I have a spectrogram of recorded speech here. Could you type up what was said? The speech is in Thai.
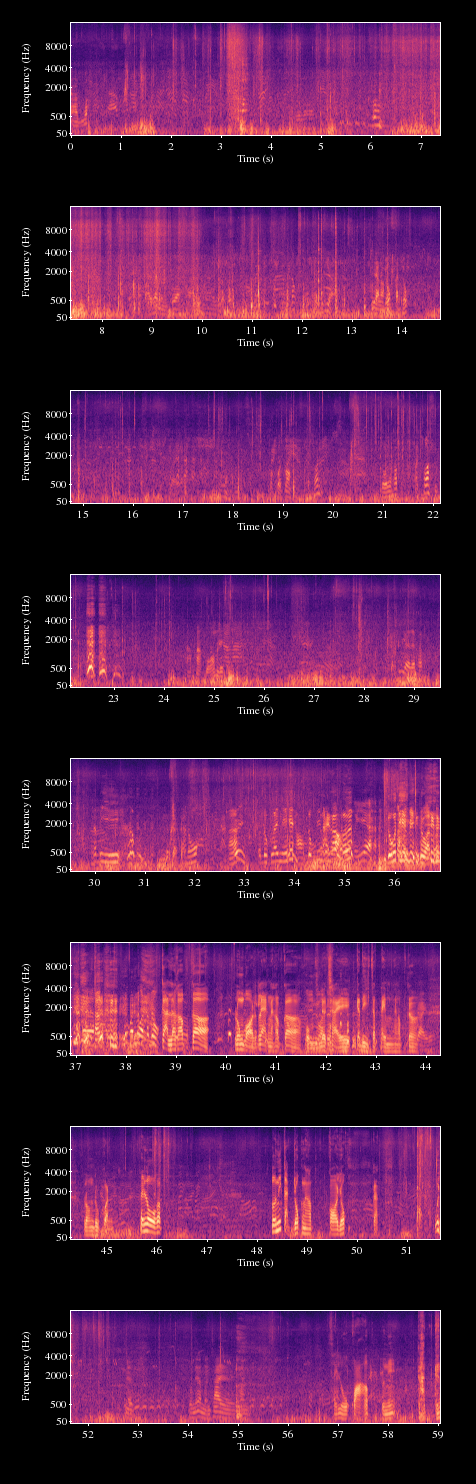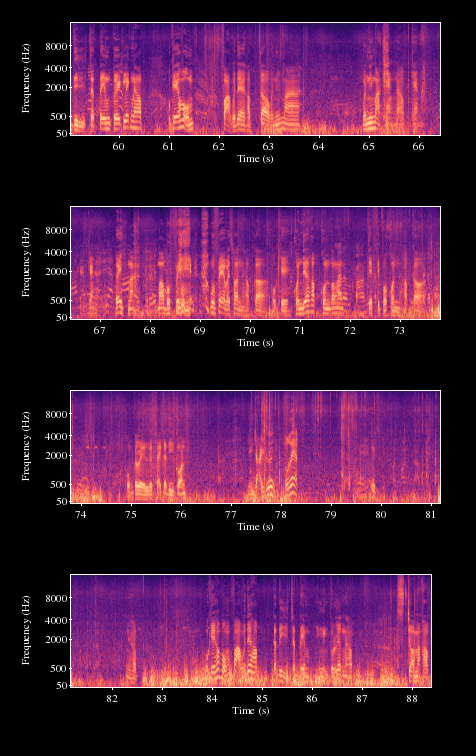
ยาวะไปแค่หนึ่งตัวเยี่ยยกกัดยกปรากฏก็ช่อนโดนแล้วครับมาช่อนปากหอมเลยเหี้ยแล้วครับ กระดีครับนกฮะปลาดุกไรนี้เอาดุกที่ไหนเล่าปลเฮ้ดุกไอ้เหี้ยดูที่มีหนวดนึกว่าหนวดปลาดุกกัดแล้วครับ ก็ลงบ่อแรกๆนะครับ ก็ผมเลือกใช้กระดีจะเต็มนะครับ ก็ใหญ่เลยลองดูก่อนไฟโลครับ ตัวนี้กัดยกนะครับ กอยกตัวเนี้ยเหมือนไส้มันไซส์โลกว่าครับตัวนี้ กัดกระดีจะเต็มตัวเล็กๆนะครับ โอเคครับผมฝากไว้ด้วยครับก็วันนี้มา วันนี้มาแข่งนะครับ แข่งแข่งเฮ้ยมามาบุฟเฟ่บุฟเฟ่ปลาช่อนนะครับ ก็โอเค คนเยอะครับคนประมาณเจ็ดสิบกว่าคนนะครับ ก็ ผมก็เลยเลือกใช้กระดีก่อนอย่างใหญ่เลยตัวแรกนี่ครับ โอเคครับผมฝากไว้ด้วยครับ กระดีจะเต็มอีกหนึ่งตัวเลือกนะครับ สุดยอดมากครับ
